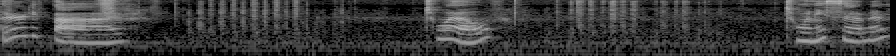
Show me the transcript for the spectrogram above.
35. 12. 27.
